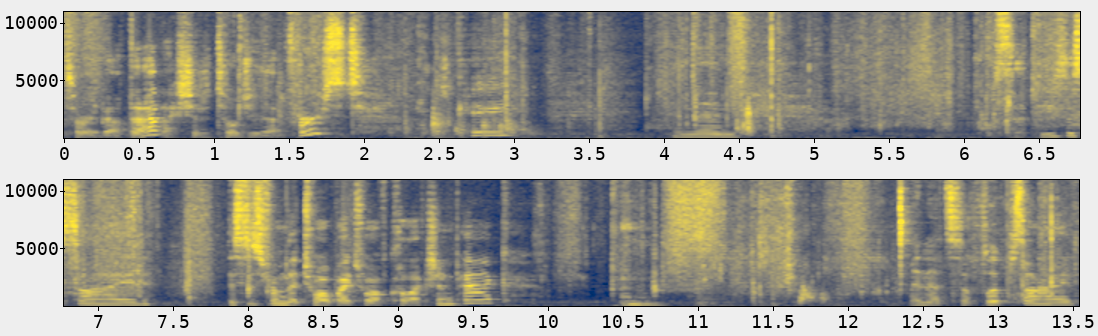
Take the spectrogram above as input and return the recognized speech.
Sorry about that. I should have told you that first. Okay. And then set these aside. This is from the 12 by 12 collection pack. and that's the flip side.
